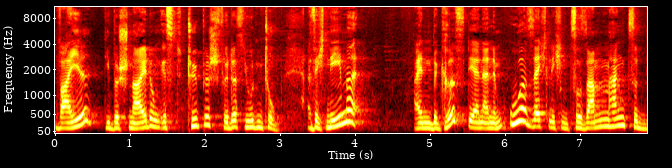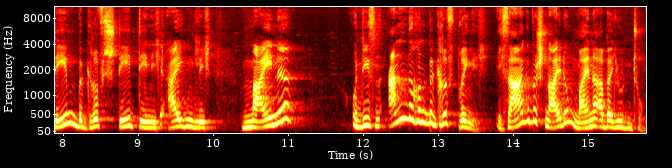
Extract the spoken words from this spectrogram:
weil die Beschneidung ist typisch für das Judentum. Also ich nehme einen Begriff, der in einem ursächlichen Zusammenhang zu dem Begriff steht, den ich eigentlich meine, und diesen anderen Begriff bringe ich. Ich sage Beschneidung, meine aber Judentum.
